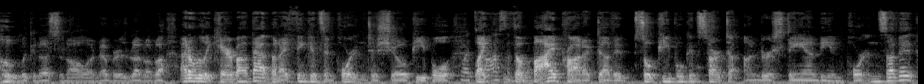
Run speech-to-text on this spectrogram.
oh look at us and all our numbers blah blah blah. I don't really care about that but I think it's important to show people What's like possible. the byproduct of it so people can start to understand the importance of it.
